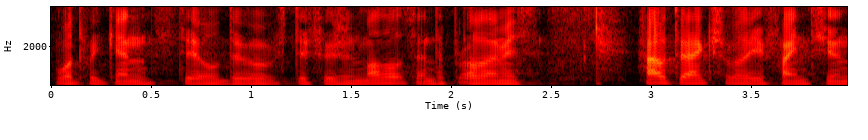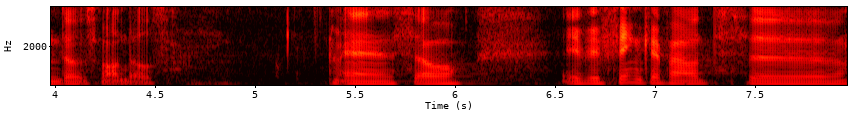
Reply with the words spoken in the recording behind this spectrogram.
what we can still do with diffusion models, and the problem is how to actually fine-tune those models. Uh, so, if you think about uh,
